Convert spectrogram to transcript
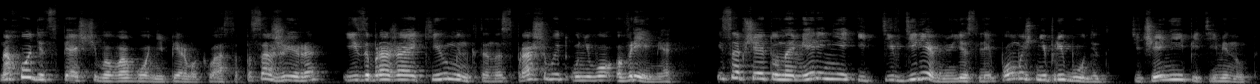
находит спящего в вагоне первого класса пассажира и, изображая Килмингтона, спрашивает у него время – и сообщает о намерении идти в деревню, если помощь не прибудет в течение пяти минут.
